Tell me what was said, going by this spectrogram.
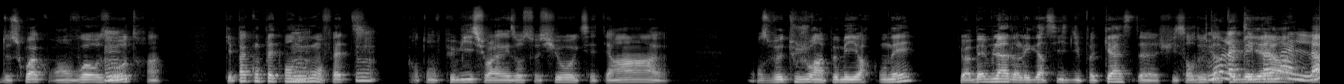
de soi qu'on renvoie aux Mm. autres, qui est pas complètement Mm. nous, en fait. Mm. Quand on publie sur les réseaux sociaux, etc., euh, on se veut toujours un peu meilleur qu'on est. Tu vois, même là, dans l'exercice du podcast, euh, je suis sans doute Non, un là, peu pas meilleur. mal, là.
